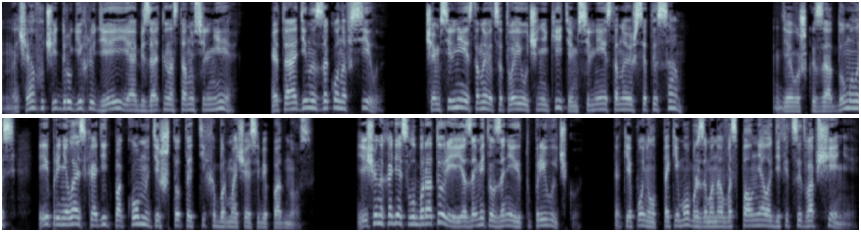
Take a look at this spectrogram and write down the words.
Начав учить других людей, я обязательно стану сильнее. Это один из законов силы. Чем сильнее становятся твои ученики, тем сильнее становишься ты сам. Девушка задумалась и принялась ходить по комнате, что-то тихо бормоча себе под нос. Еще находясь в лаборатории, я заметил за ней эту привычку. Как я понял, таким образом она восполняла дефицит в общении.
